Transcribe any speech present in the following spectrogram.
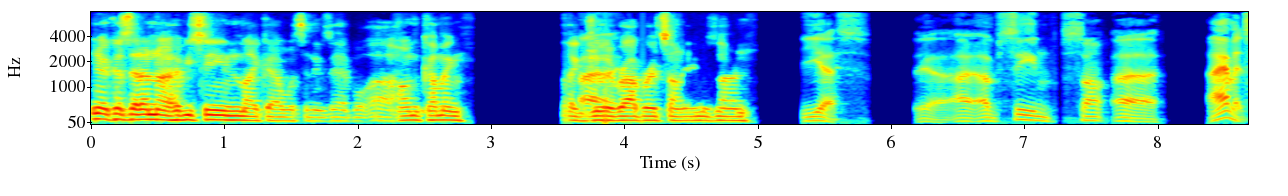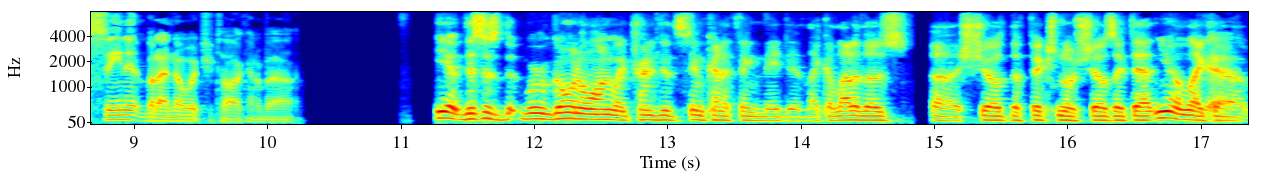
you know, because I don't know. Have you seen like uh, what's an example? Uh, Homecoming, like uh, Julia Roberts on Amazon. Yes, yeah, I, have seen some. Uh, I haven't seen it, but I know what you're talking about. Yeah, this is we're going along like trying to do the same kind of thing they did. Like a lot of those uh, shows, the fictional shows like that. You know, like yeah. uh,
